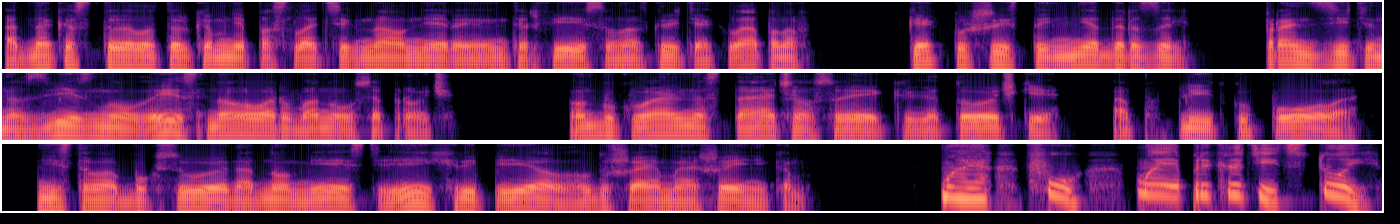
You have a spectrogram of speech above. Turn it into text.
Однако стоило только мне послать сигнал нейроинтерфейсу на открытие клапанов, как пушистый недоросль пронзительно взвизгнул и снова рванулся прочь. Он буквально стачил свои коготочки об плитку пола, неистово буксуя на одном месте, и хрипел, удушаемый ошейником. «Майя, фу! Майя, прекратить, стой!»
